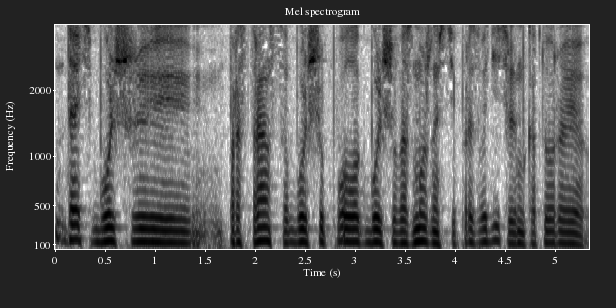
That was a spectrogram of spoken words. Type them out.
дать больше пространства, больше полок, больше возможностей производителям, которые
